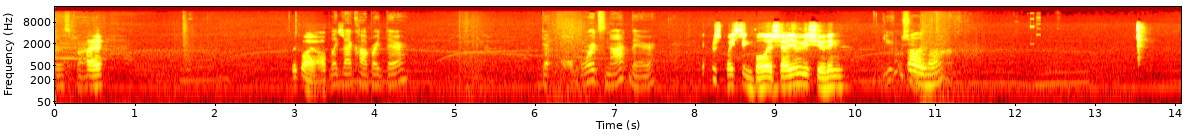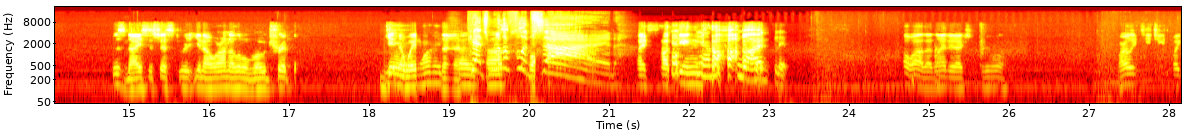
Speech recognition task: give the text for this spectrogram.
this car. Hi. Like that cop right there. De- or it's not there. You're just wasting bullets. Should I even be shooting? You can shoot. Probably not. This is nice. It's just you know we're on a little road trip. Getting away from the- Catch me on the flip side. my fucking flip, god. flip, flip. Oh wow, that landed actually pretty well. Marley TG like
